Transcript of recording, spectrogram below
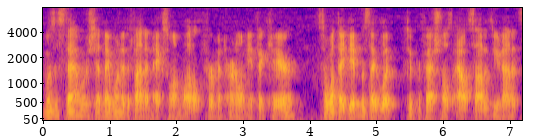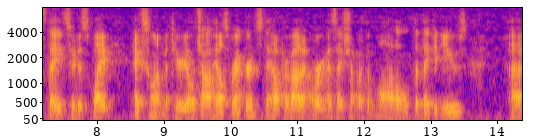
was established and they wanted to find an excellent model for maternal and infant care so what they did was they looked to professionals outside of the United States who displayed excellent material child health records to help provide an organization with a model that they could use uh,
